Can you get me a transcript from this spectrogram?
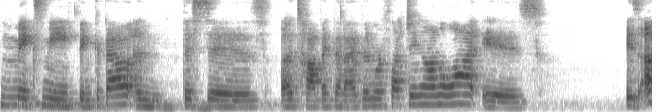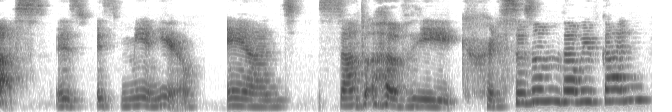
makes me think about, and this is a topic that I've been reflecting on a lot, is is us, is is me and you. And some of the criticism that we've gotten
